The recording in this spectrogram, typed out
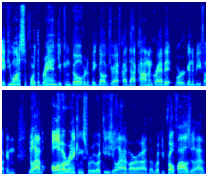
if you want to support the brand, you can go over to bigdogdraftguide.com and grab it. We're gonna be fucking. You'll have all of our rankings for the rookies. You'll have our uh, the rookie profiles. You'll have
